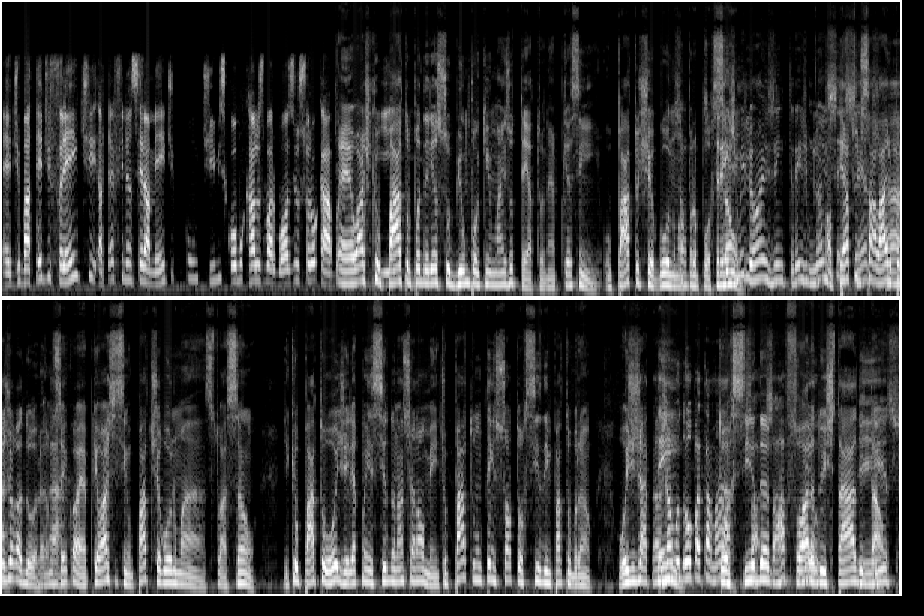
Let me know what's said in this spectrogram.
é de bater de frente, até financeiramente, com times como o Carlos Barbosa e o Sorocaba. É, eu acho que o E- Pato poderia subir um pouquinho mais o teto, né? Porque assim, o Pato chegou numa São proporção. 3 milhões, hein? 3 milhões Não, não, e teto de 600. salário Ah, para jogador. Eu não ah. sei qual é. Porque eu acho assim, o Pato chegou numa situação de que o Pato hoje ele é conhecido nacionalmente. O Pato não tem só torcida em Pato Branco. Hoje já Não, tem já mudou o patamar. torcida Sa- fora subiu. do estado e tal. Isso.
